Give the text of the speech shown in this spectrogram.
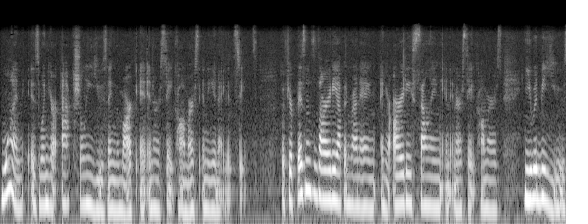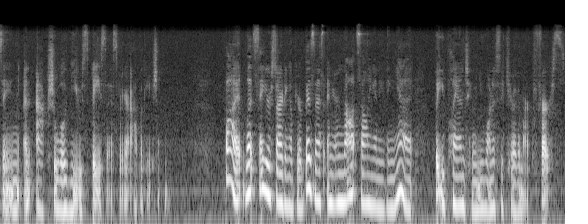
One is when you're actually using the mark in interstate commerce in the United States. So if your business is already up and running and you're already selling in interstate commerce, you would be using an actual use basis for your application. But let's say you're starting up your business and you're not selling anything yet, but you plan to and you want to secure the mark first.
